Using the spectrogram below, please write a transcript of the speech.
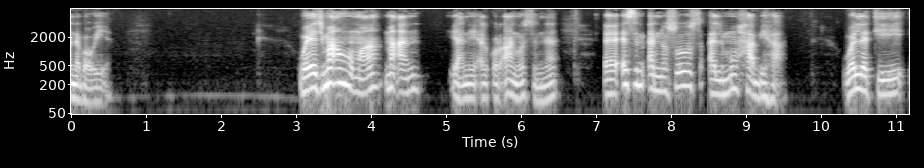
النبوية. ويجمعهما معا يعني القرآن والسنة آه، اسم النصوص الموحى بها والتي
